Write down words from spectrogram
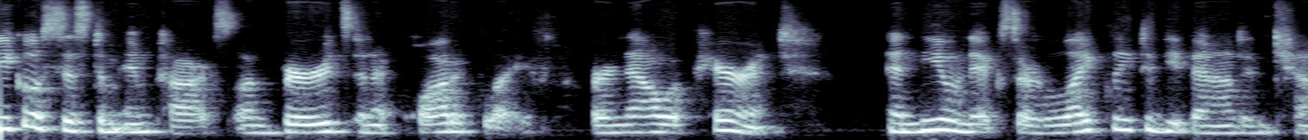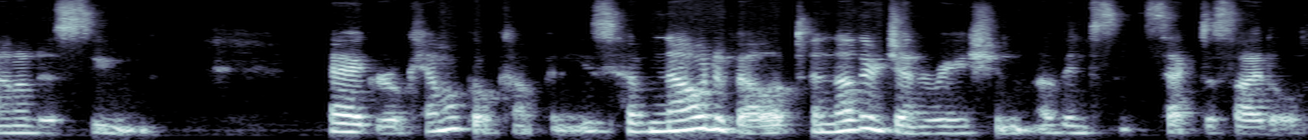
Ecosystem impacts on birds and aquatic life are now apparent, and neonics are likely to be banned in Canada soon. Agrochemical companies have now developed another generation of insecticidal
